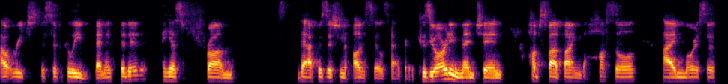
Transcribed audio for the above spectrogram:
Outreach specifically benefited, I guess, from the acquisition of Sales Hacker? Because you already mentioned HubSpot buying the hustle. I more so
